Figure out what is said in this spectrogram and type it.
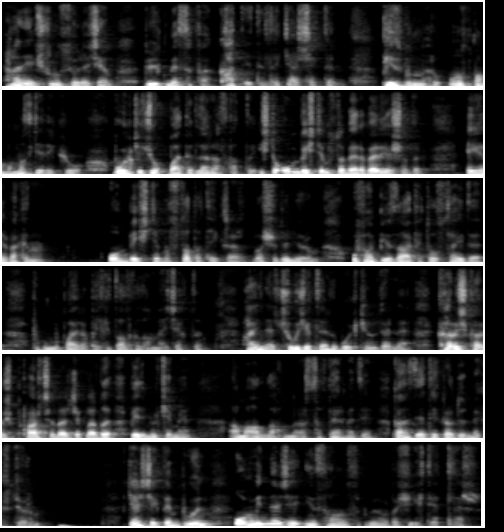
Hani şunu söyleyeceğim. Büyük mesafe kat edildi gerçekten. Biz bunları unutmamamız gerekiyor. Bu ülke çok badireler atlattı. İşte 15 Temmuz'da beraber yaşadık. Eğer bakın 15 Temmuz'da da tekrar başa dönüyorum. Ufak bir zafiyet olsaydı bugün bu bayrak belki dalgalanmayacaktı. Hainler çökeceklerdi bu ülkenin üzerine. Karış karış parçalayacaklardı benim ülkemi. Ama Allah onlara saf vermedi. Gazze'ye tekrar dönmek istiyorum. Gerçekten bugün on binlerce insanımız bugün orada şehit ettiler.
